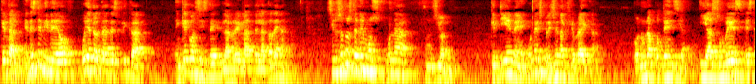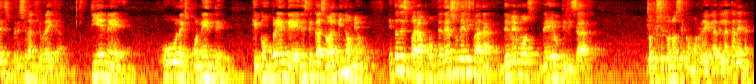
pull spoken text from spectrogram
¿Qué tal? En este video voy a tratar de explicar en qué consiste la regla de la cadena. Si nosotros tenemos una función que tiene una expresión algebraica con una potencia y a su vez esta expresión algebraica tiene un exponente que comprende en este caso al binomio, entonces para obtener su derivada debemos de utilizar lo que se conoce como regla de la cadena.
